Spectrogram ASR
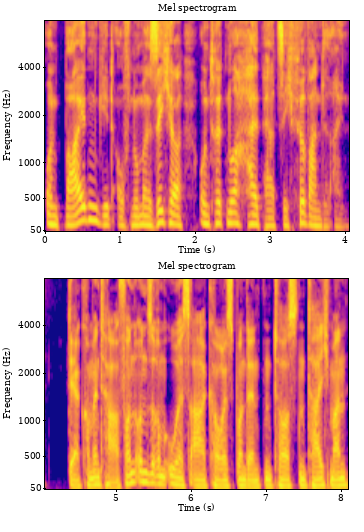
und Biden geht auf Nummer sicher und tritt nur halbherzig für Wandel ein. Der Kommentar von unserem USA-Korrespondenten Thorsten Teichmann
